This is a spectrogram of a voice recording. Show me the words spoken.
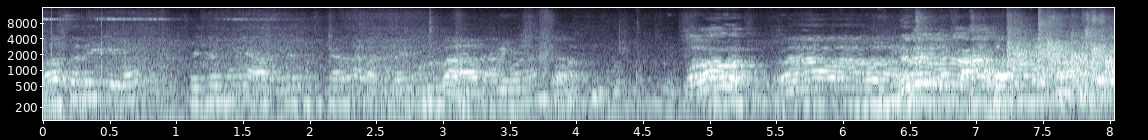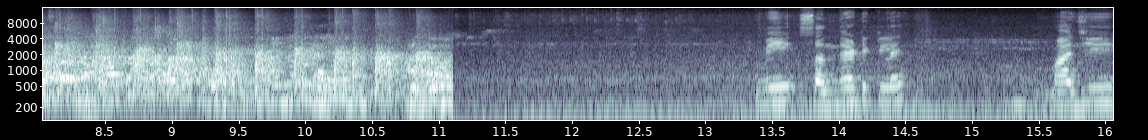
असं नाही केलं त्याच्यामुळे संस्काराला मी संध्या टिकले माझी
